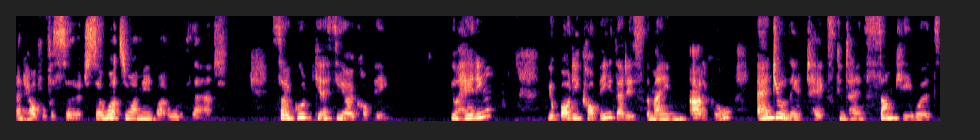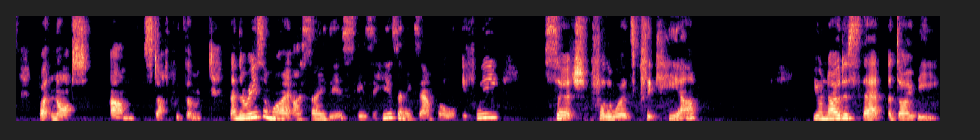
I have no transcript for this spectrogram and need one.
and helpful for search. So, what do I mean by all of that? So, good SEO copy. Your heading your body copy, that is the main article, and your link text contains some keywords but not um, stuffed with them. And the reason why I say this is here's an example. If we search for the words click here, you'll notice that Adobe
